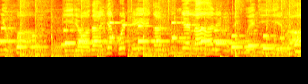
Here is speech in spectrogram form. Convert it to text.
မြို့မှာပြည်တော်သားရက်ွက်တဲ့ကထူမြတ်လာတဲ့ကထိန်ပွဲကြီးရဲ့ပါ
